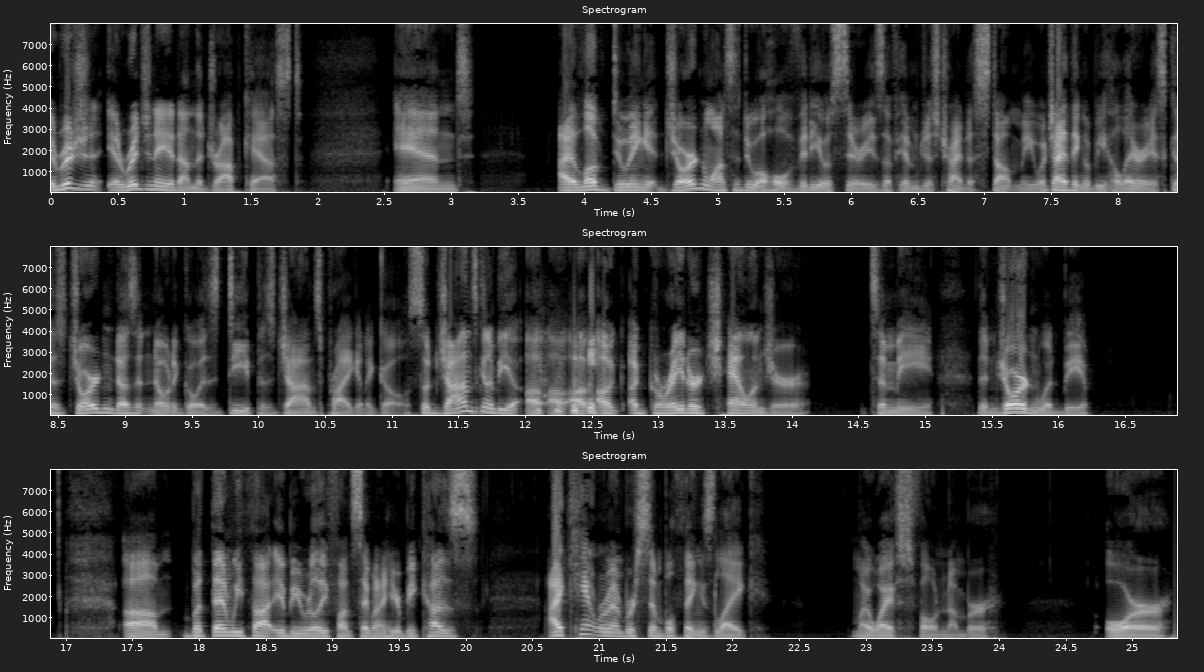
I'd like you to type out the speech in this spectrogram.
origin- originated on the Dropcast, and I love doing it. Jordan wants to do a whole video series of him just trying to stump me, which I think would be hilarious because Jordan doesn't know to go as deep as John's probably going to go. So John's going to be a, a, a, a, a greater challenger to me than Jordan would be. Um, but then we thought it'd be really fun segment here because I can't remember simple things like my wife's phone number or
